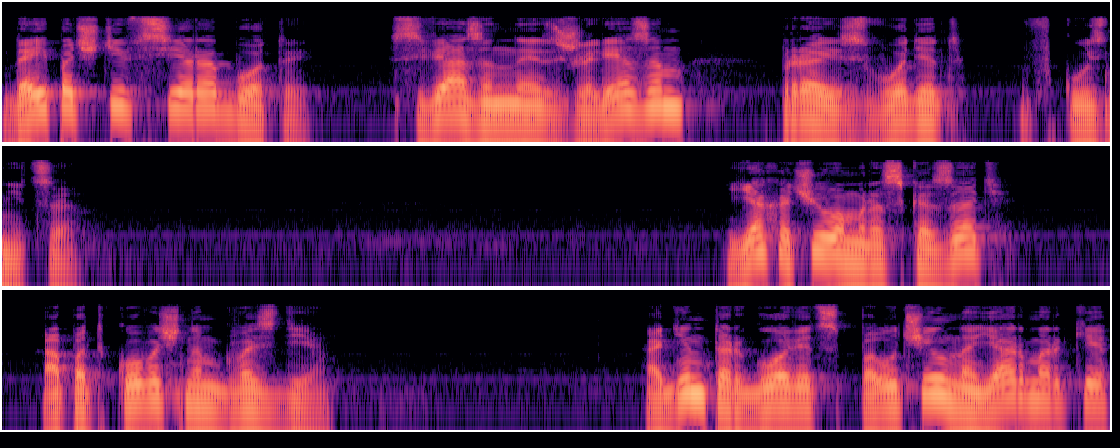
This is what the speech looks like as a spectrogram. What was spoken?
Да и почти все работы, связанные с железом, производят в кузнице. Я хочу вам рассказать о подковочном гвозде. Один торговец получил на ярмарке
